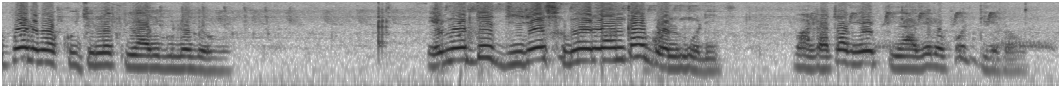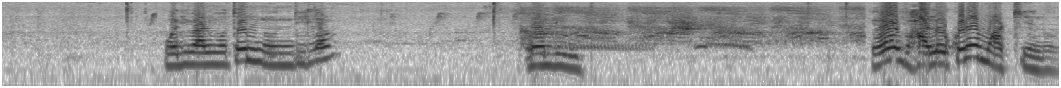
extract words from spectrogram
উপর এবার কুচুনো পেঁয়াজগুলো দেবো। এর মধ্যে জিরে, শুকনো লঙ্কা, গোলমরিচ বাটাটা আমি পেঁয়াজের ওপর দিয়ে দেবো। পরিমাণ মতো নুন দিলাম, হলুদ। এবার ভালো করে মাখিয়ে নেব।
